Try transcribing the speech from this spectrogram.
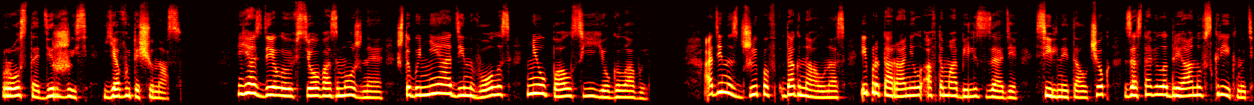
«Просто держись, я вытащу нас!» Я сделаю все возможное, чтобы ни один волос не упал с ее головы. Один из джипов догнал нас и протаранил автомобиль сзади. Сильный толчок заставил Адриану вскрикнуть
